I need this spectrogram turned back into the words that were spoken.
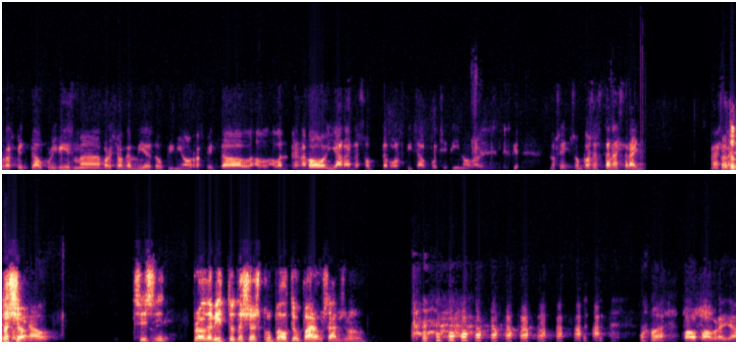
respecte al cruifisme, per això canvies d'opinió respecte al, al, a l'entrenador i ara de sobte vols fitxar el Pochettino. És, és que, no sé, són coses tan estranyes. Tan estranyes però tot això... Final... Sí, sí. Però, David, tot això és culpa del teu pare, ho saps, no? Home, pel pobre ja...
